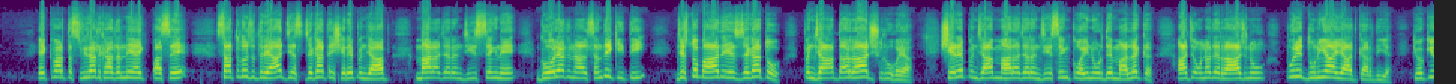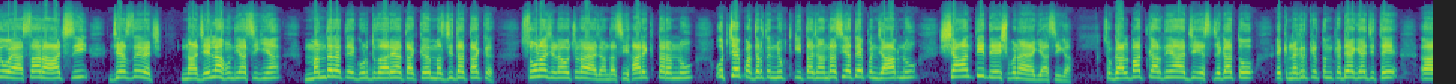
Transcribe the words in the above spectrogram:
ਇੱਕ ਵਾਰ ਤਸਵੀਰਾਂ ਦਿਖਾ ਦਿੰਦੇ ਆ ਇੱਕ ਪਾਸੇ ਸਤਲੁਜ ਦਰਿਆ ਜਿਸ ਜਗ੍ਹਾ ਤੇ ਸ਼ੇਰੇ ਪੰਜਾਬ ਮਹਾਰਾਜਾ ਰਣਜੀਤ ਸਿੰਘ ਨੇ ਗੋਰਿਆਂ ਦੇ ਨਾਲ ਸੰਧੀ ਕੀਤੀ, ਜਿਸ ਤੋਂ ਬਾਅਦ ਇਸ ਜਗ੍ਹਾ ਤੋਂ ਪੰਜਾਬ ਦਾ ਰਾਜ ਸ਼ੁਰੂ ਹੋਇਆ। ਸ਼ੇਰੇ ਪੰਜਾਬ ਮਹਾਰਾਜਾ ਰਣਜੀਤ ਸਿੰਘ ਕੋਹੀਨੂਰ ਦੇ ਮਾਲਕ ਅੱਜ ਉਹਨਾਂ ਦੇ ਰਾਜ ਨੂੰ ਪੂਰੀ ਦੁਨੀਆ ਯਾਦ ਕਰਦੀ ਹੈ, ਕਿਉਂਕਿ ਉਹ ਐਸਾ ਰਾਜ ਸੀ ਜਿਸ ਦੇ ਵਿੱਚ ਨਾ ਜੇਲ੍ਹਾਂ ਹੁੰਦੀਆਂ ਸੀਗੀਆਂ ਮੰਦਿਰ ਅਤੇ ਗੁਰਦੁਆਰਿਆਂ ਤੱਕ, ਮਸਜਿਦਾਂ ਤੱਕ ਸੋਨਾ ਜਿਹੜਾ ਉਹ ਚੜਾਇਆ ਜਾਂਦਾ ਸੀ। ਹਰ ਇੱਕ ਧਰਮ ਨੂੰ ਉੱਚੇ ਪੱਧਰ ਤੇ ਨਿਯੁਕਤ ਕੀਤਾ ਜਾਂਦਾ ਸੀ ਅਤੇ ਪੰਜਾਬ ਨੂੰ ਸ਼ਾਂਤੀ ਦੇਸ਼ ਬਣਾਇਆ ਗਿਆ ਸੀਗਾ। ਸੋ ਗੱਲਬਾਤ ਕਰਦੇ ਹਾਂ ਅੱਜ ਇਸ ਜਗ੍ਹਾ ਤੋਂ ਇੱਕ ਨਗਰ ਕੀਰਤਨ ਕੱਢਿਆ ਗਿਆ ਜਿੱਥੇ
